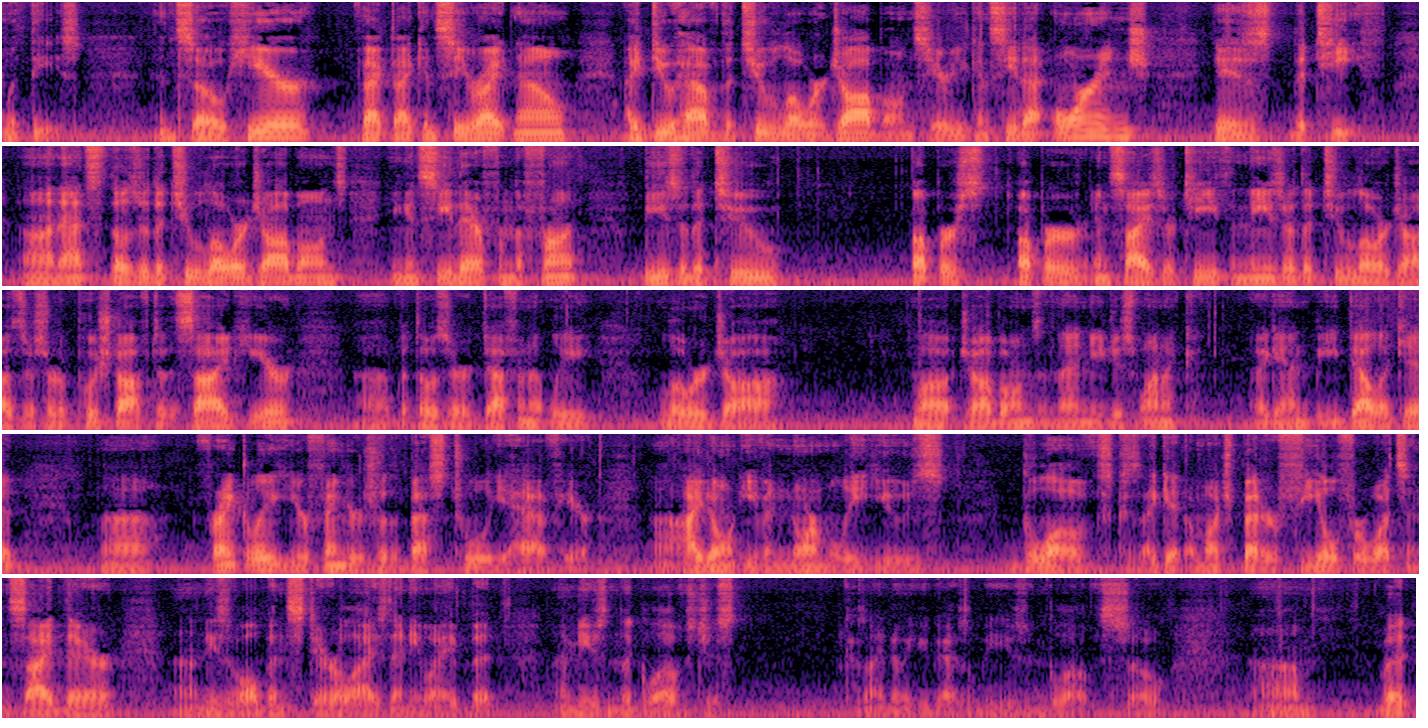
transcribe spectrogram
with these. And so here, in fact, I can see right now I do have the two lower jaw bones here. You can see that orange is the teeth. Uh, that's those are the two lower jaw bones. You can see there from the front. These are the two upper upper incisor teeth, and these are the two lower jaws. They're sort of pushed off to the side here, uh, but those are definitely lower jaw jaw bones. And then you just want to again be delicate. Uh, frankly, your fingers are the best tool you have here. Uh, I don't even normally use gloves because I get a much better feel for what's inside there. Uh, these have all been sterilized anyway, but I'm using the gloves just because I know you guys will be using gloves. So, um, but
